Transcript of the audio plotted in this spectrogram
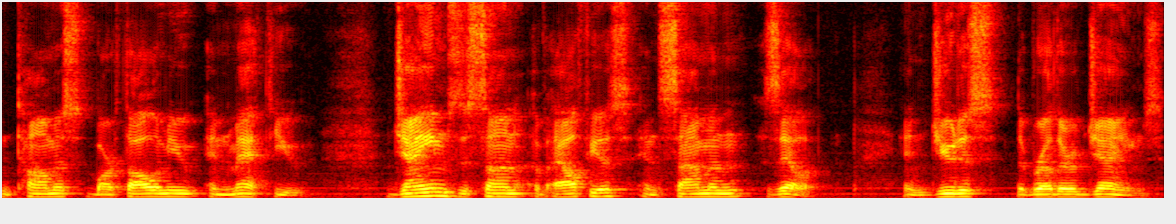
and Thomas, Bartholomew and Matthew, James the son of Alphaeus, and Simon Zealot, and Judas the brother of James.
